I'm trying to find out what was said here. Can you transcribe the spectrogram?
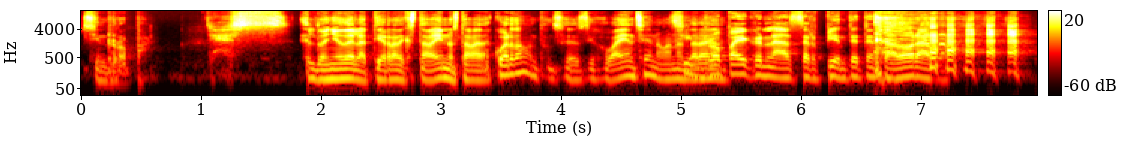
sin ropa. Yes. El dueño de la tierra que estaba ahí no estaba de acuerdo. Entonces dijo, váyanse, no van a Sin andar a- ropa y con la serpiente tentadora.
